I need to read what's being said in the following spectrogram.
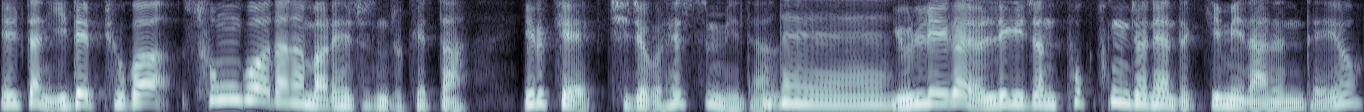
일단 이 대표가 송구하다는 말을 해줬으면 좋겠다. 이렇게 지적을 했습니다. 네. 윤리가 열리기 전 폭풍전야 느낌이 나는데요.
